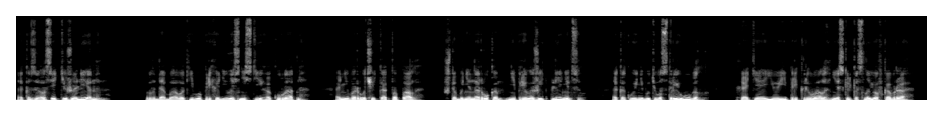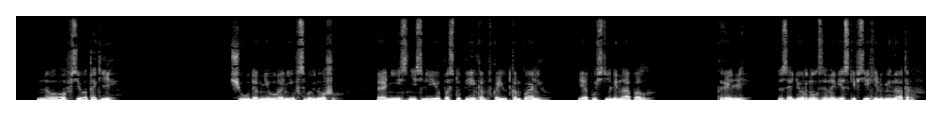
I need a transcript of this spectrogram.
оказался тяжеленным. Вдобавок его приходилось нести аккуратно, а не ворочать как попало, чтобы ненароком не приложить пленницу, а какой-нибудь острый угол, хотя ее и прикрывало несколько слоев ковра. Но все-таки Чудом не уронив свою ношу, они снесли ее по ступенькам в кают-компанию и опустили на пол. Келли задернул занавески всех иллюминаторов.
